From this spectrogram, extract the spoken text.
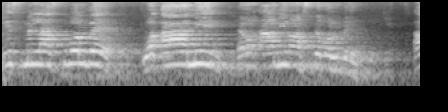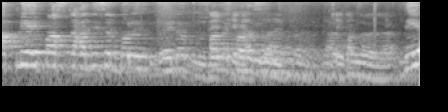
বিসমিল্লাহ আসতে বলবে ওয়া আমিন। এবং আমিন আসতে বলবে। আপনি এই পাঁচটা হাদিসের দলিল এইটা উল্লেখ করেন দিয়ে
